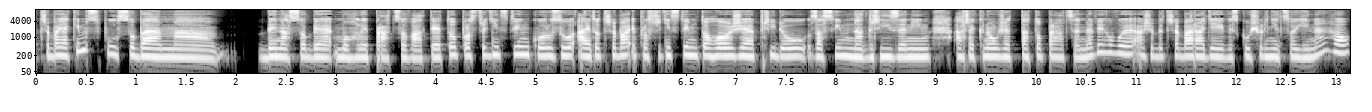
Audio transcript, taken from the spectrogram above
třeba jakým způsobem by na sobě mohli pracovat. Je to prostřednictvím kurzu a je to třeba i prostřednictvím toho, že přijdou za svým nadřízeným a řeknou, že tato práce nevyhovuje a že by třeba raději vyzkoušeli něco jiného?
